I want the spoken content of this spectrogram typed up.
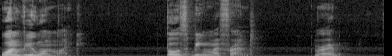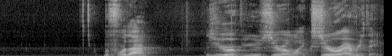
one view, one like, both being my friend, right? Before that, zero views, zero likes, zero everything.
